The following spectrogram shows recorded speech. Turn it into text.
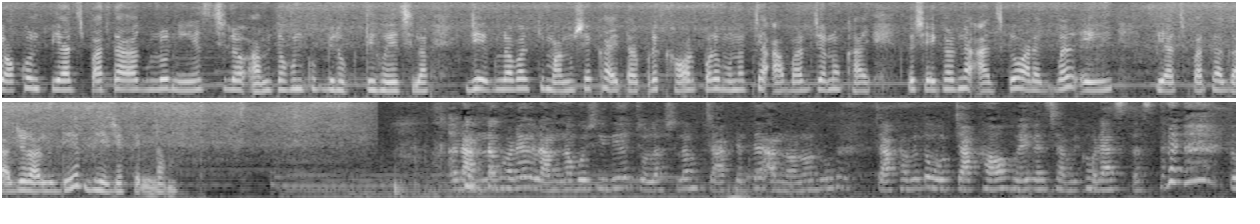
যখন পেঁয়াজ পাতাগুলো নিয়ে এসেছিল, আমি তখন খুব বিরক্তি হয়েছিলাম যে এগুলো আবার কি মানুষে খায়, তারপরে খাওয়ার পরে মনে হচ্ছে আবার যেন খায়। তো সেই কারণে আজকেও আরেকবার এই পেঁয়াজ পাতা, গাজর, আলু দিয়ে ভেজে ফেললাম। রান্নাঘরে রান্না বসিয়ে দিয়ে চলে আসলাম চা খেতে। আর ননদ চা খাবে তো, ওর চা খাওয়া হয়ে গেছে আমি ঘরে আস্তে আস্তে। তো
